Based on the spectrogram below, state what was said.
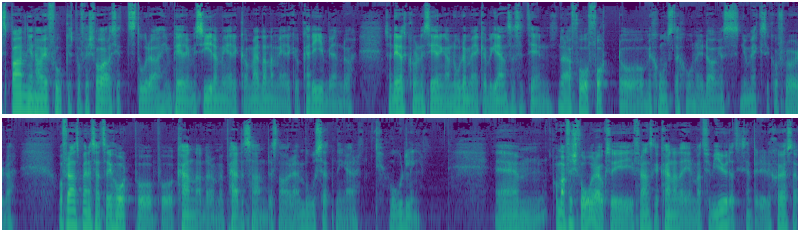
Spanien har ju fokus på att försvara sitt stora imperium i Sydamerika och Mellanamerika och Karibien då. Så deras kolonisering av Nordamerika begränsar sig till några få fort och missionsstationer i dagens New Mexico och Florida. Och fransmännen satsar ju hårt på, på Kanada med pälshandel snarare än bosättningar och odling. Um, och man försvårar också i franska Kanada genom att förbjuda till exempel religiösa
